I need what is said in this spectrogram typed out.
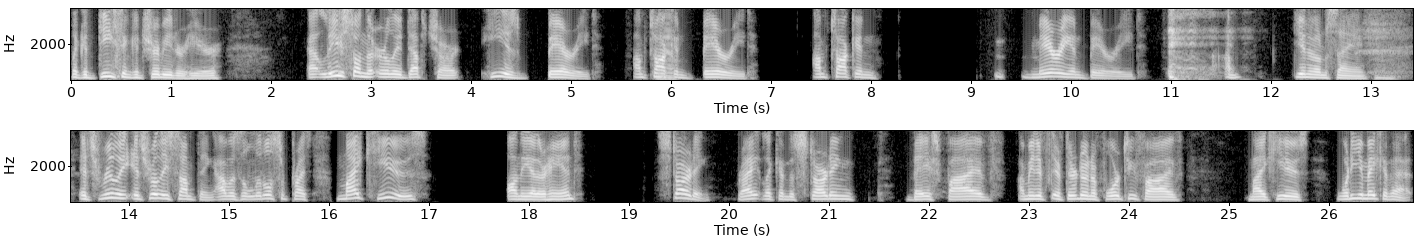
like a decent contributor here. At least on the early depth chart, he is buried. I'm talking yeah. buried. I'm talking Marion buried. I'm, you know what I'm saying? It's really it's really something. I was a little surprised. Mike Hughes, on the other hand, starting, right? Like in the starting base five. I mean, if, if they're doing a four two five, Mike Hughes, what do you make of that?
